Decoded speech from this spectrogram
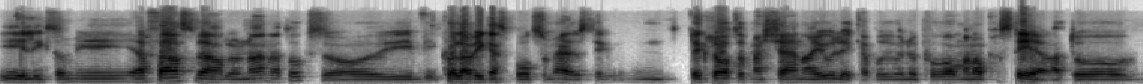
i, liksom i affärsvärlden och annat också. I, kolla vilken sport som helst. Det, det, är klart att man tjänar olika beroende på vad man har presterat och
